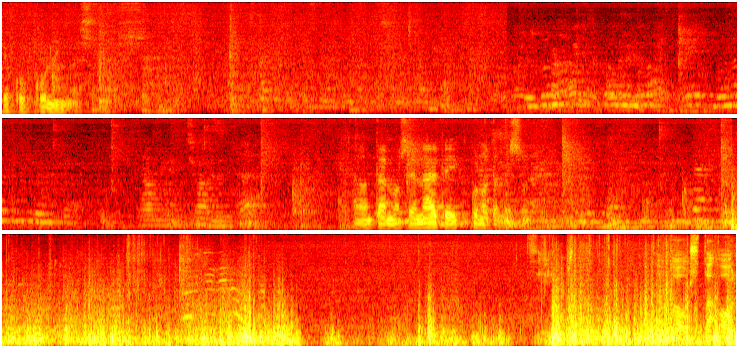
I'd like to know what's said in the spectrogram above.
joku kuningas tuossa. On tämmöisiä näyteikkunoita, missä on Tousta on.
